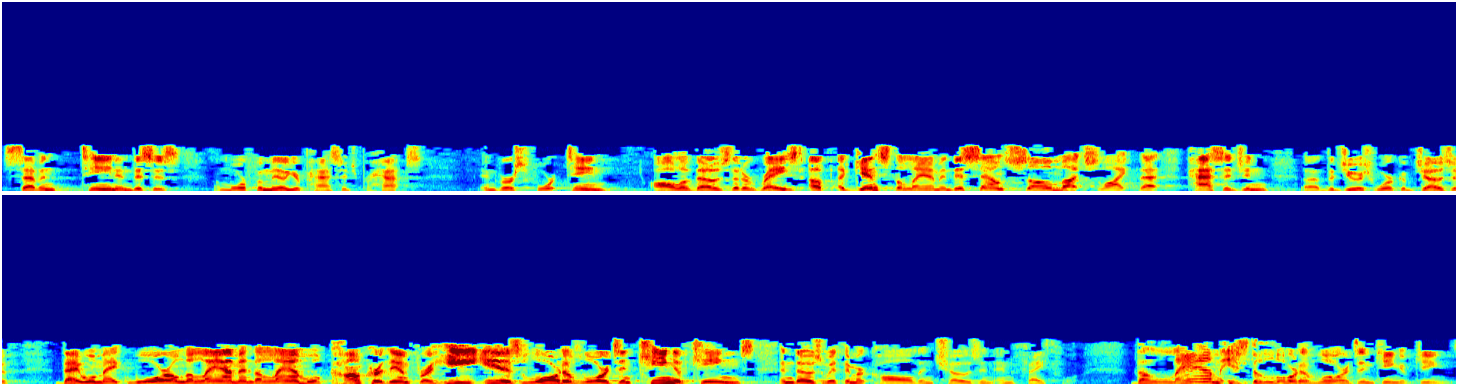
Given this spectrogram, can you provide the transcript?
17, and this is a more familiar passage perhaps, in verse 14, all of those that are raised up against the Lamb. And this sounds so much like that passage in uh, the Jewish work of Joseph. They will make war on the Lamb, and the Lamb will conquer them, for he is Lord of lords and King of kings, and those with him are called and chosen and faithful. The Lamb is the Lord of lords and King of kings.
